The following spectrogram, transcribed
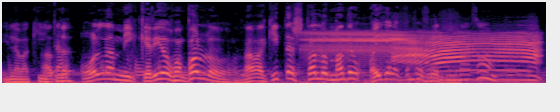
Y la vaquita. Hola, mi querido Juan Pablo. La vaquita está lo más de... Oígala cómo suena.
